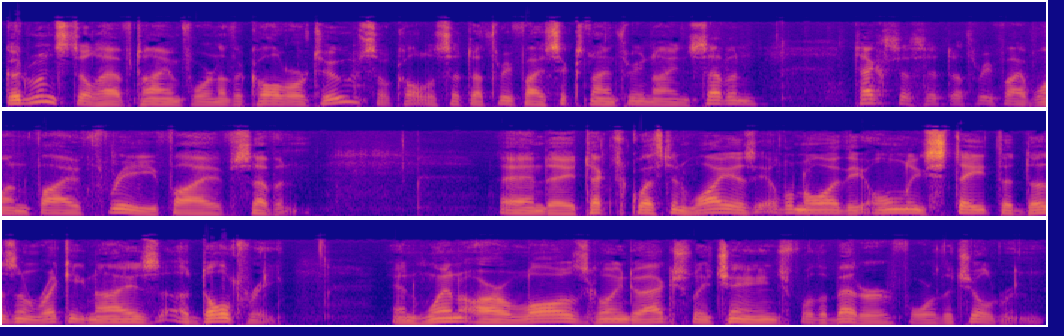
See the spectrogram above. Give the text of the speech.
good ones. Still have time for another call or two. So call us at uh, 356 9397. Text us at uh, 351 5357. And a text question Why is Illinois the only state that doesn't recognize adultery? And when are laws going to actually change for the better for the children?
